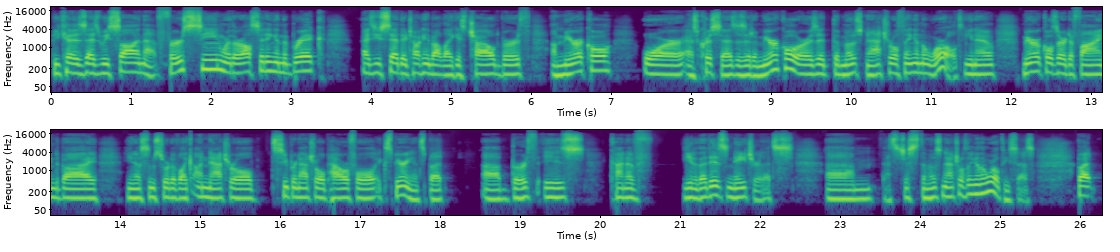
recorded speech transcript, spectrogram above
because as we saw in that first scene where they're all sitting in the brick, as you said, they're talking about like is childbirth a miracle? Or as Chris says, is it a miracle or is it the most natural thing in the world? You know, miracles are defined by, you know, some sort of like unnatural, supernatural, powerful experience, but uh, birth is kind of you know that is nature. That's um, that's just the most natural thing in the world he says. But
